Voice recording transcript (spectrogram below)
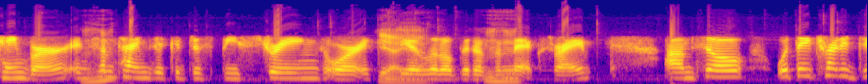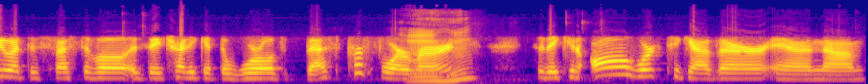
chamber, and Mhm. sometimes it could just be strings or it could Yeah, be yeah. a little bit of a Mhm. mix, right? Um, so what they try to do at this festival is they try to get the world's best performers, Mhm. so they can all work together and um,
